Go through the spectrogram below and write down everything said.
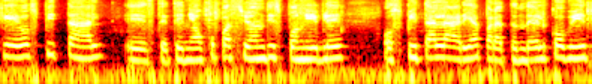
qué hospital este, tenía ocupación disponible hospitalaria para atender el COVID,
